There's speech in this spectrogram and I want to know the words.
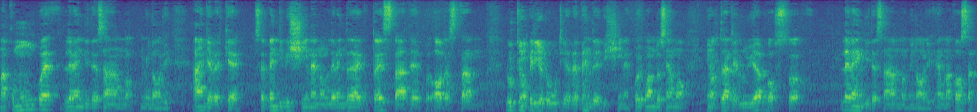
ma comunque le vendite saranno minori, anche perché se vendi piscine non le venderai tutta l'estate, ora sta l'ultimo periodo utile per vendere piscine, poi quando siamo inoltrati a luglio e agosto le vendite saranno minori, è una cosa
